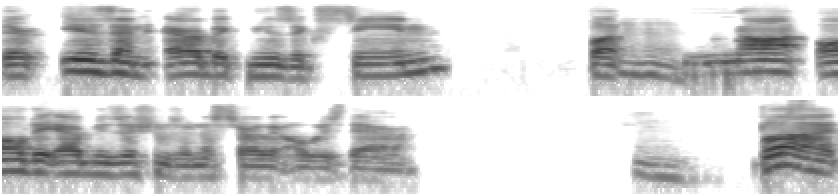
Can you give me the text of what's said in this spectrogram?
there is an Arabic music scene, but mm-hmm. not all the Arab musicians are necessarily always there. Mm. But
